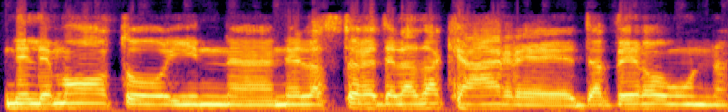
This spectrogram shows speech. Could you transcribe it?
nelle moto in, nella storia della Dakar, è davvero un,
